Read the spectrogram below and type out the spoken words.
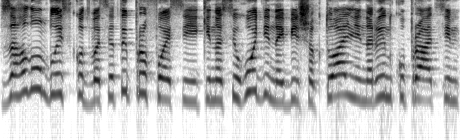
Загалом близько 20 професій, які на сьогодні найбільш актуальні на ринку праці.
